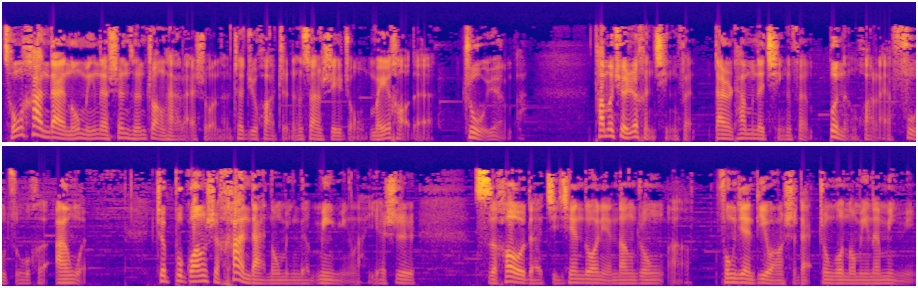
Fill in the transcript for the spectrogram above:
从汉代农民的生存状态来说呢，这句话只能算是一种美好的。祝愿吧，他们确实很勤奋，但是他们的勤奋不能换来富足和安稳。这不光是汉代农民的命运了，也是此后的几千多年当中啊，封建帝王时代中国农民的命运。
